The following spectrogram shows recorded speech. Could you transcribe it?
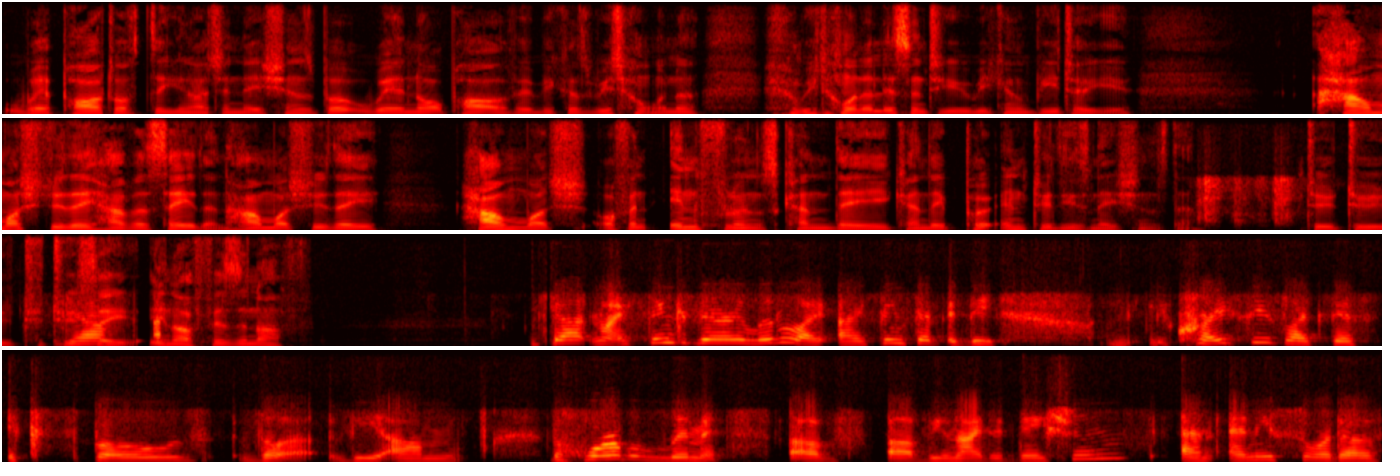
we're part of the United Nations, but we're not part of it because we don't want to, we don't want to listen to you. We can veto you. How much do they have a say then? How much do they, how much of an influence can they, can they put into these nations then? To, to, to, to yeah. say enough is enough? Yeah, and I think very little. I, I think that the crises like this expose the the um, the horrible limits of of the United Nations and any sort of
